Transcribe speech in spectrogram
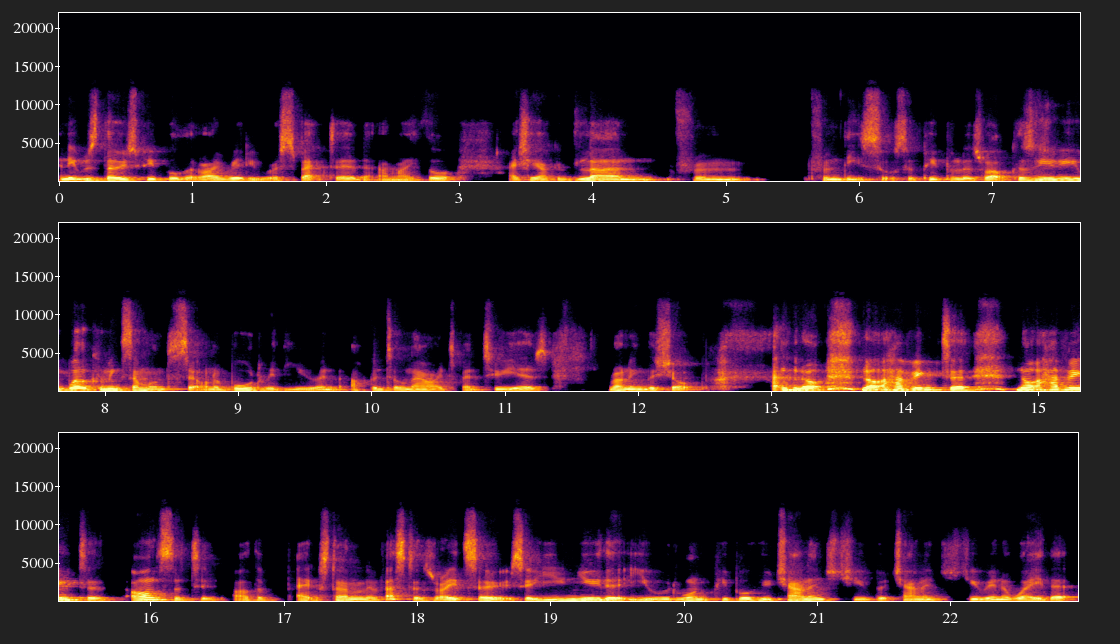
And it was those people that I really respected. And I thought, actually, I could learn from from these sorts of people as well because you, are welcoming someone to sit on a board with you and up until now i'd spent two years running the shop and not not having to not having to answer to other external investors right? So so you knew that you would want people who challenged you but challenged you in a way that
